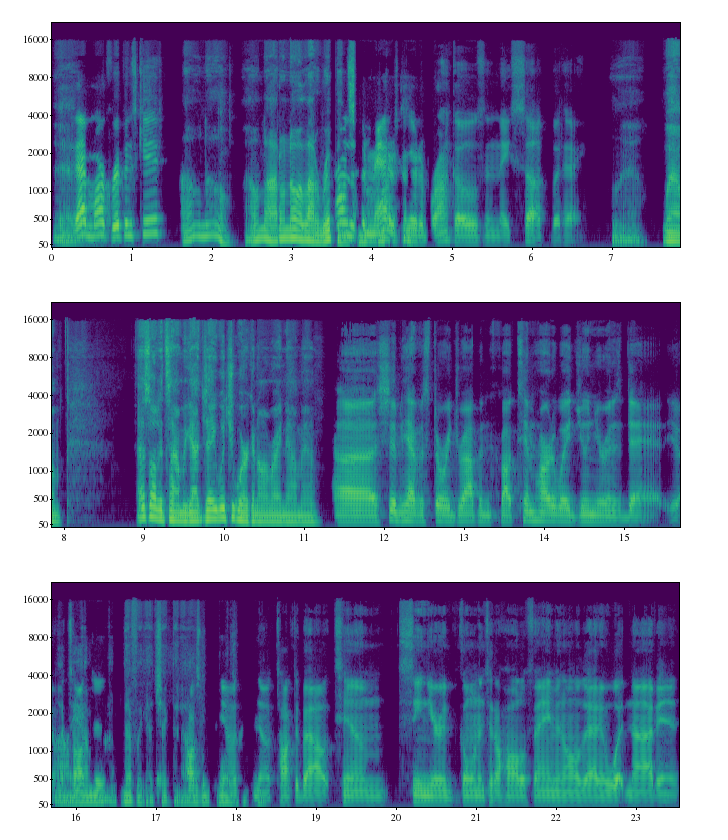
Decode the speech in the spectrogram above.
Yeah. Is that Mark Rypien's kid? I don't know. I don't know. I don't know a lot of I don't know if it matters because they're the Broncos and they suck. But hey. Well, well, that's all the time we got. Jay, what you working on right now, man? Uh, should we have a story dropping about Tim Hardaway Jr. and his dad? You know, I Oh, yeah, talked I'm- to, I definitely got to check that out. I was talked, you know, you know, talked about Tim Senior and going into the Hall of Fame and all that and whatnot. And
